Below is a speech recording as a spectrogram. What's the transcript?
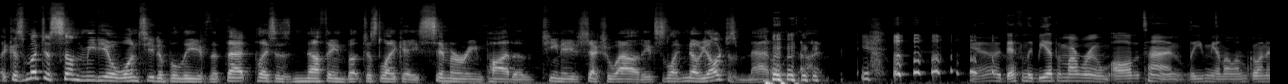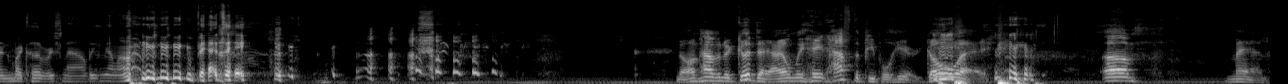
Like, as much as some media wants you to believe that that place is nothing but just like a simmering pot of teenage sexuality, it's just like, no, y'all are just mad all the time. yeah. Yeah, I would definitely be up in my room all the time. Leave me alone. I'm going into my covers now. Leave me alone. Bad day. No, I'm having a good day. I only hate half the people here. Go away. um, man.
